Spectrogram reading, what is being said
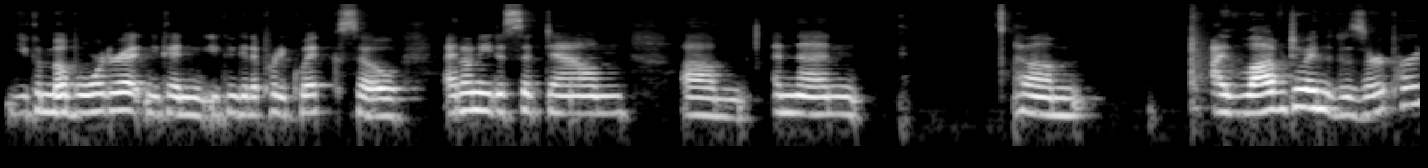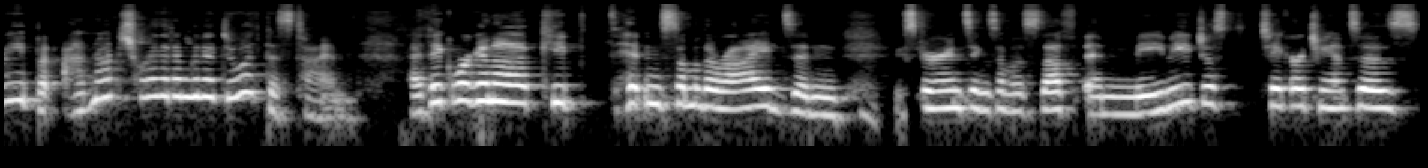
you can mobile order it and you can you can get it pretty quick. So I don't need to sit down. Um, and then um, I love doing the dessert party, but I'm not sure that I'm going to do it this time. I think we're going to keep hitting some of the rides and experiencing some of the stuff, and maybe just take our chances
